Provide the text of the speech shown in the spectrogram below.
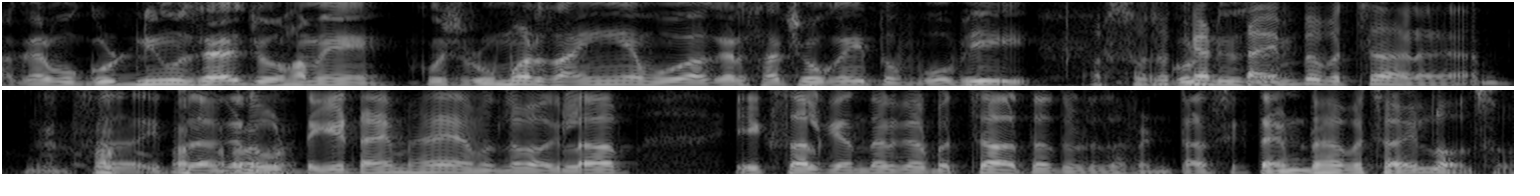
अगर वो गुड न्यूज़ है जो हमें कुछ रूमर्स आई हैं वो अगर सच हो गई तो वो भी और सोचो क्या टाइम पे बच्चा आ रहा है यार। इट्स इट्स अगर वो ये टाइम है मतलब अगला एक साल के अंदर अगर बच्चा आता है तो it's a fantastic time to have a child also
